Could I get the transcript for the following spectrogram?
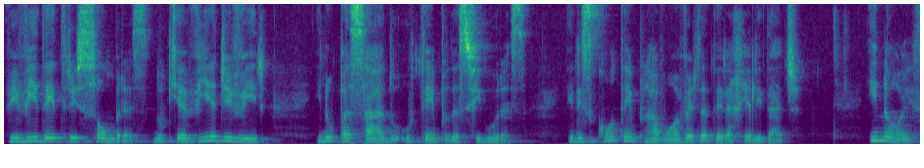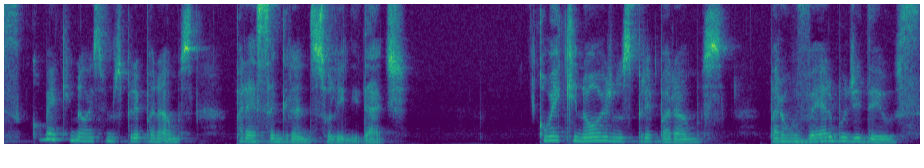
vivida entre sombras do que havia de vir, e no passado o tempo das figuras. Eles contemplavam a verdadeira realidade. E nós, como é que nós nos preparamos para essa grande solenidade? Como é que nós nos preparamos para o Verbo de Deus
